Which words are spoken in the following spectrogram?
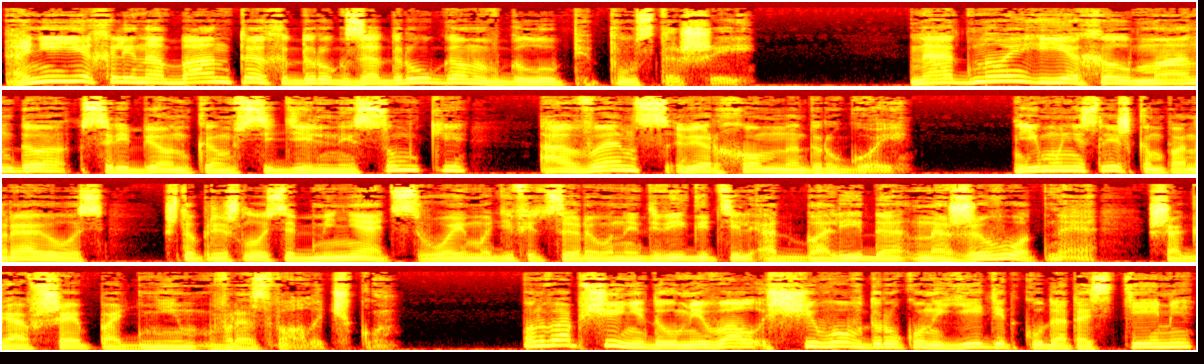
Они ехали на бантах друг за другом вглубь пустошей. На одной ехал Мандо с ребенком в сидельной сумке, а Венс верхом на другой. Ему не слишком понравилось, что пришлось обменять свой модифицированный двигатель от болида на животное, шагавшее под ним в развалочку. Он вообще недоумевал, с чего вдруг он едет куда-то с теми,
